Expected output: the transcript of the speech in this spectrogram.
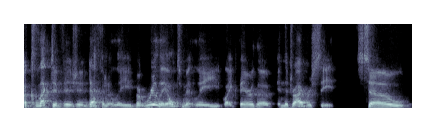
a collective vision, definitely. But really, ultimately, like they're the in the driver's seat. So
